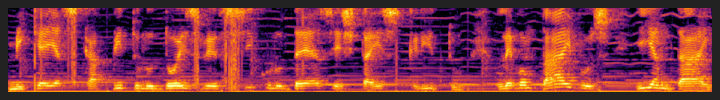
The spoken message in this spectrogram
Miqueias capítulo 2, versículo 10 está escrito: Levantai-vos e andai,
